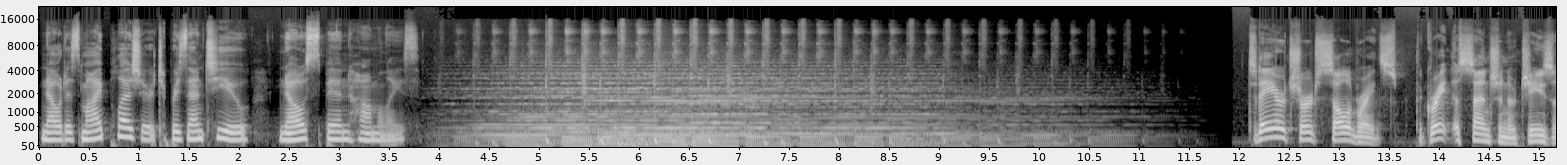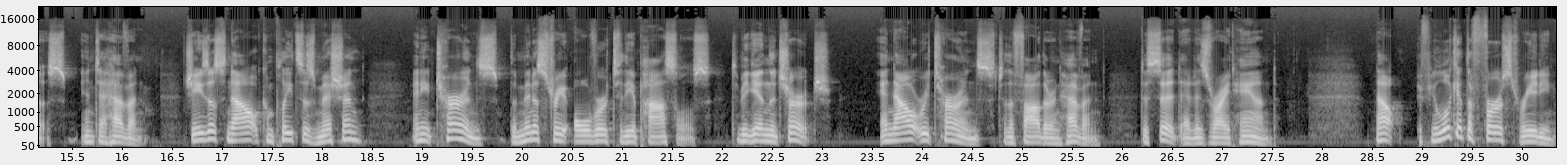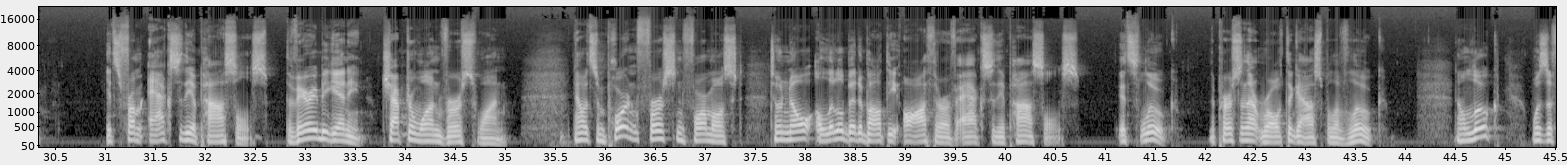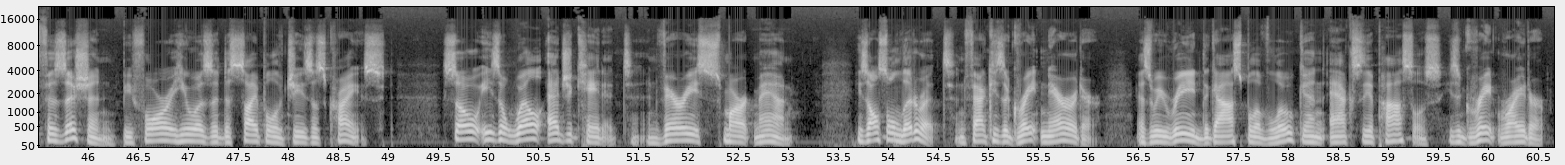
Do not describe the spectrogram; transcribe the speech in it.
Now it is my pleasure to present to you No Spin Homilies. Today, our church celebrates the great ascension of Jesus into heaven. Jesus now completes his mission and he turns the ministry over to the apostles to begin the church. And now it returns to the Father in heaven to sit at his right hand. Now, if you look at the first reading, it's from Acts of the Apostles, the very beginning, chapter 1, verse 1. Now, it's important first and foremost to know a little bit about the author of Acts of the Apostles. It's Luke, the person that wrote the Gospel of Luke. Now, Luke was a physician before he was a disciple of Jesus Christ. So he's a well educated and very smart man. He's also literate. In fact, he's a great narrator as we read the Gospel of Luke and Acts of the Apostles. He's a great writer.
